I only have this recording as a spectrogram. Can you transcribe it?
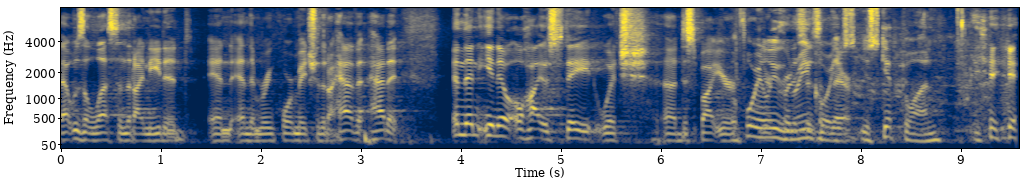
that was a lesson that I needed, and and the Marine Corps made sure that I have it had it. And then you know Ohio State, which uh, despite your before you your leave the Marine Corps, there, you, you skipped one. yeah.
